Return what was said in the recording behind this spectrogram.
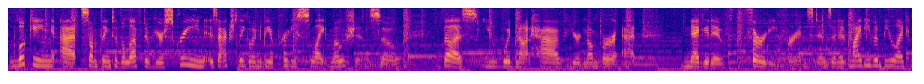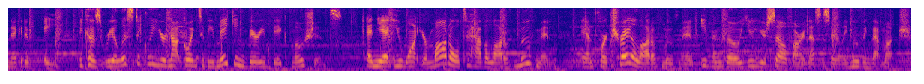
looking at something to the left of your screen is actually going to be a pretty slight motion, so thus you would not have your number at negative 30, for instance, and it might even be like negative 8, because realistically you're not going to be making very big motions. And yet you want your model to have a lot of movement, and portray a lot of movement, even though you yourself aren't necessarily moving that much.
